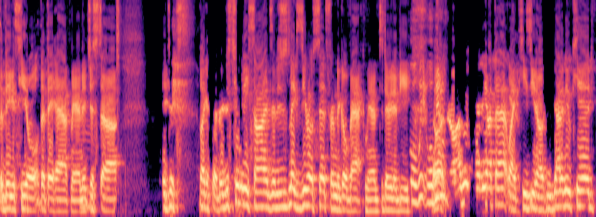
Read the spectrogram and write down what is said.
the biggest heel that they have. Man, it just, uh, it just, like I said, there's just too many signs, and it just makes zero sense for him to go back, man, to WWE. well, we well So, we don't. I would caveat that. Like he's, you know, he's got a new kid.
